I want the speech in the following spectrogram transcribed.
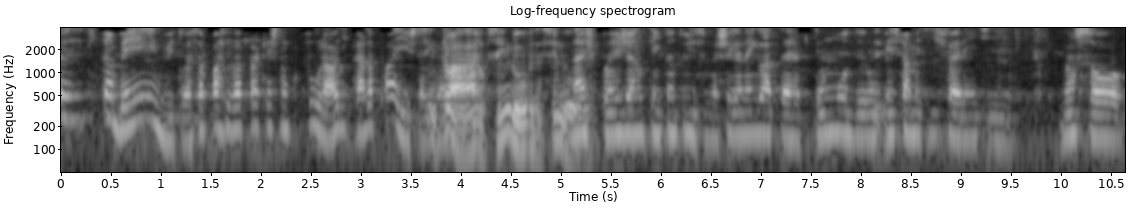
Acredito que também, Vitor, essa parte vai para a questão cultural de cada país, tá Sim, ligado? claro, sem dúvida, sem Na dúvida. Espanha já não tem tanto isso, mas chega na Inglaterra, que tem um modelo, um pensamento diferente, não só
